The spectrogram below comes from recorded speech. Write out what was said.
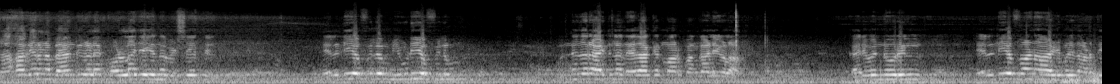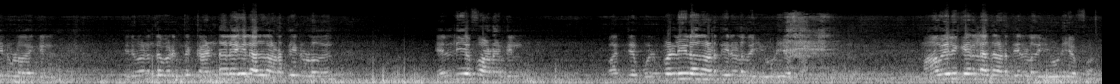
സഹകരണ ബാങ്കുകളെ കൊള്ള ചെയ്യുന്ന വിഷയത്തിൽ എൽ ഡി എഫിലും യു ഡി എഫിലും ഉന്നതരായിട്ടുള്ള നേതാക്കന്മാർ പങ്കാളികളാണ്. കരുവന്നൂരിൽ എൽ ഡി എഫ് ആണ് അഴിമതി നടത്തിയിട്ടുള്ളതെങ്കിൽ തിരുവനന്തപുരത്ത് കണ്ടലയിൽ അത് നടത്തിയിട്ടുള്ളത് എൽ ഡി എഫ് ആണെങ്കിൽ മറ്റ് പുൽപ്പള്ളിയിൽ അത് നടത്തിയിട്ടുള്ളത് യു ഡി എഫ് ആണ് മാവേലിക്കരയിൽ അത് നടത്തിയിട്ടുള്ളത് യു ഡി എഫ് ആണ്.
